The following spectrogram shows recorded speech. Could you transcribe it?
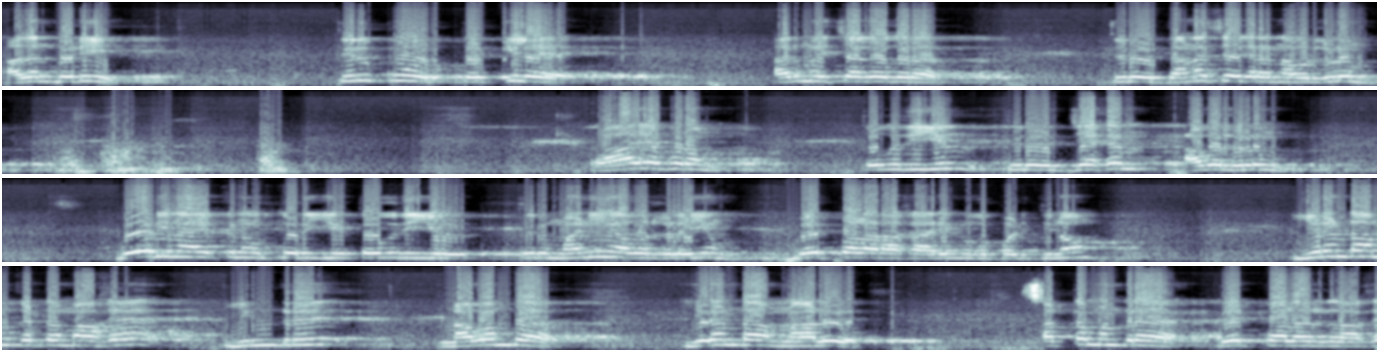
அதன்படி திருப்பூர் தெற்கிலே அருமை சகோதரர் திரு தனசேகரன் அவர்களும் ராயபுரம் தொகுதியில் திரு ஜெகன் அவர்களும் போடிநாயக்கனூர் தொகுதியில் திரு மணி அவர்களையும் வேட்பாளராக அறிமுகப்படுத்தினோம். இரண்டாம் கட்டமாக இன்று நவம்பர் இரண்டாம் நாள் சட்டமன்ற வேட்பாளர்களாக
